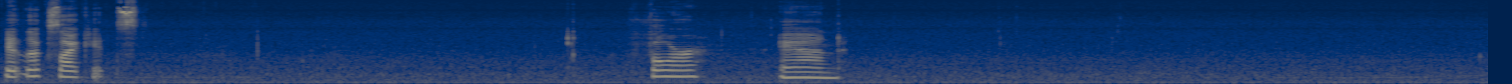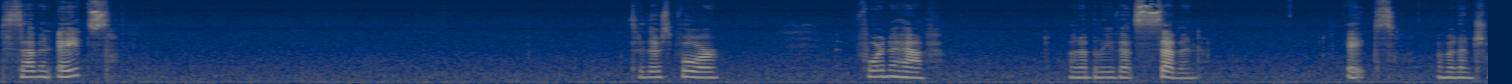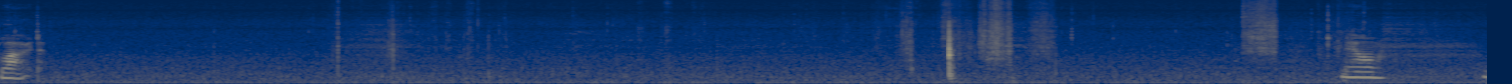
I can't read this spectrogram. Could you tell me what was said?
it looks like it's four and seven eighths. So there's four, four and a half, and I believe that's seven eighths of an inch wide. Now,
